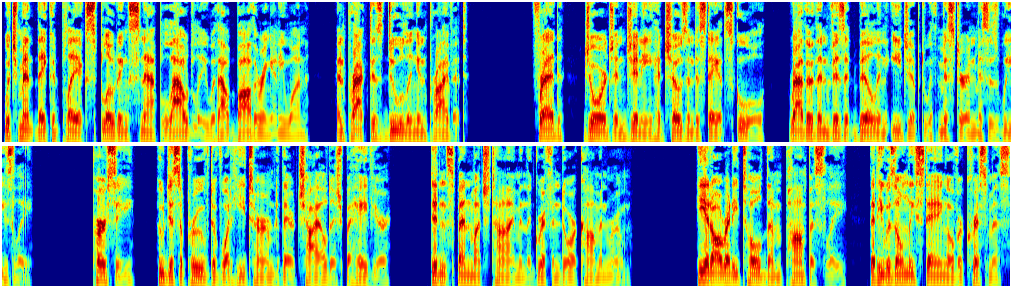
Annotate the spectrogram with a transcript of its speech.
which meant they could play Exploding Snap loudly without bothering anyone, and practice dueling in private. Fred, George, and Ginny had chosen to stay at school rather than visit Bill in Egypt with Mr. and Mrs. Weasley. Percy, who disapproved of what he termed their childish behavior, didn't spend much time in the Gryffindor common room. He had already told them pompously that he was only staying over Christmas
